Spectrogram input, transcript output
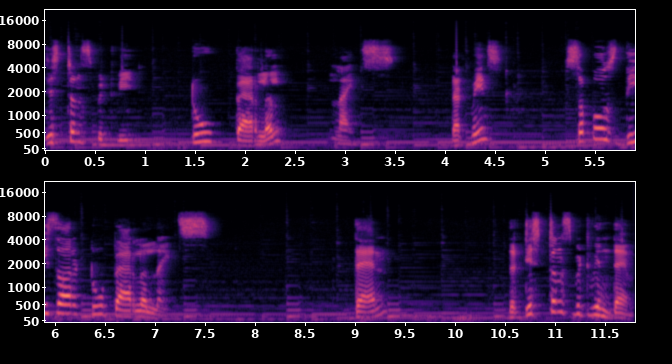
distance between two parallel lines. That means suppose these are two parallel lines then the distance between them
